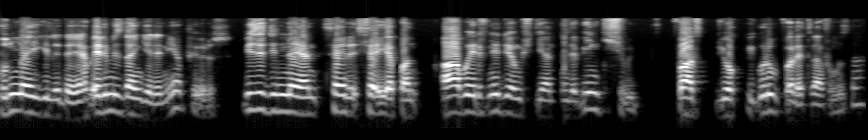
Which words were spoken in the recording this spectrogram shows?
Bununla ilgili de yap, elimizden geleni yapıyoruz. Bizi dinleyen, şey yapan, aa bu herif ne diyormuş diyen de bin kişi var yok bir grup var etrafımızda.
